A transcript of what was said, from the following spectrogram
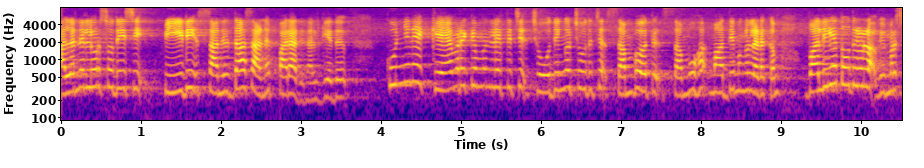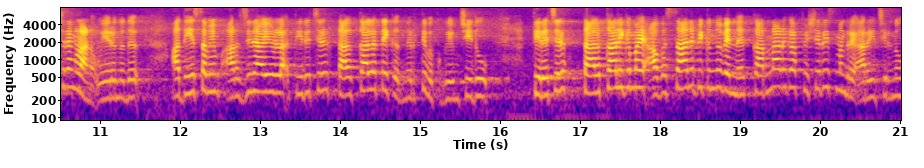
അലനല്ലൂർ സ്വദേശി പി ഡി സനിൽദാസ് ആണ് പരാതി നൽകിയത്. കുഞ്ഞിനെ ക്യാമറയ്ക്ക് മുന്നിലെത്തിച്ച് ചോദ്യങ്ങൾ ചോദിച്ച സംഭവത്തിൽ സമൂഹ മാധ്യമങ്ങളിലടക്കം വലിയ തോതിലുള്ള വിമർശനങ്ങളാണ് ഉയരുന്നത്. അതേസമയം അർജുനായുള്ള തിരച്ചിൽ തൽക്കാലത്തേക്ക് നിർത്തിവെക്കുകയും ചെയ്തു. തിരച്ചിൽ താൽക്കാലികമായി അവസാനിപ്പിക്കുന്നുവെന്ന് കർണാടക ഫിഷറീസ് മന്ത്രി അറിയിച്ചിരുന്നു.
